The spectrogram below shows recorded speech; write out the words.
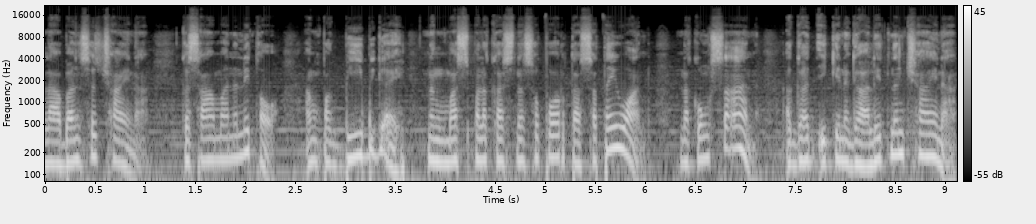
laban sa China kasama na nito ang pagbibigay ng mas malakas na suporta sa Taiwan na kung saan agad ikinagalit ng China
